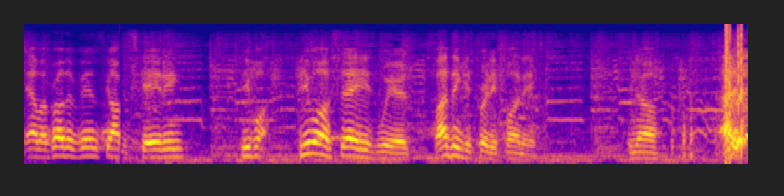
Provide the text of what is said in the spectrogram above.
Yeah, my brother Vince got skating. People, people say he's weird, but I think he's pretty funny. You know.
